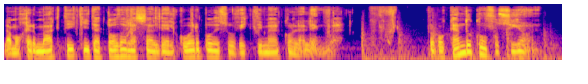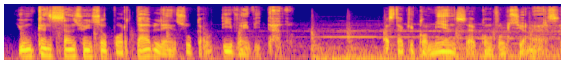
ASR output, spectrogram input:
La mujer Makti quita toda la sal del cuerpo de su víctima con la lengua, provocando confusión y un cansancio insoportable en su cautivo invitado, hasta que comienza a convulsionarse.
